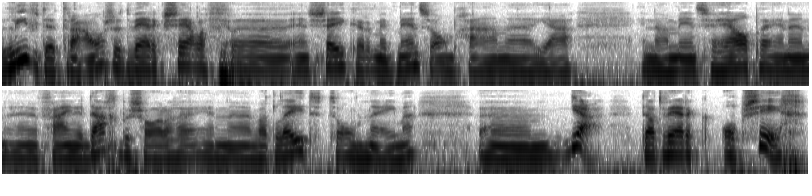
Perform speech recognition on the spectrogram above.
liefde trouwens. Het werk zelf en zeker met mensen omgaan. ja. En dan mensen helpen en een, een fijne dag bezorgen en wat leed te ontnemen. Ehm, ja, dat werk op zich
